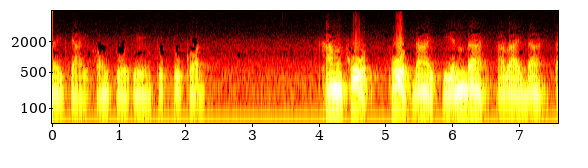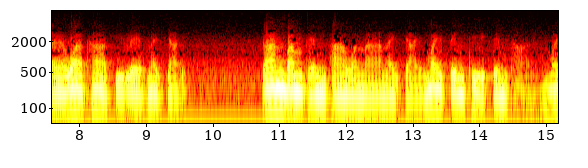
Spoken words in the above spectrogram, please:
ในใจของตัวเองทุกๆคนคำพูดพูดได้เขียนได้อะไรได้ แต่ว่าถ้ากิเลสในใจ การบำเพ็ญภาวนาในใจไม่เต็มที่เต็มฐาน ไม่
